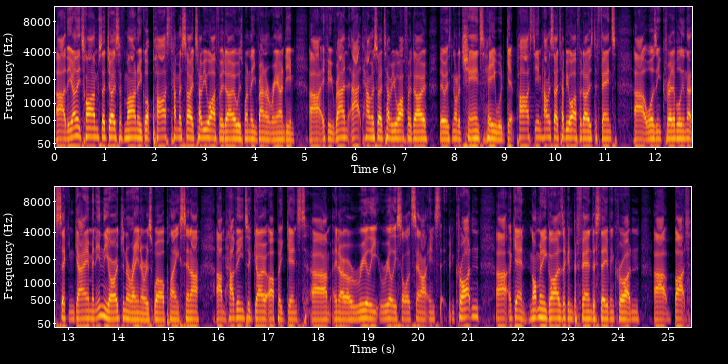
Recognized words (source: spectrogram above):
Uh, the only times that Joseph Manu got past Hamiso Tabuai was when they ran around him. Uh, if he ran at Hamiso Tabuai there was not a chance he would get past him. Hamiso Tabuai defense was incredible in that second second game and in the Origin arena as well, playing centre, um, having to go up against um, you know a really really solid centre in Stephen Crichton. Uh, again, not many guys that can defend a Stephen Crichton, uh, but.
